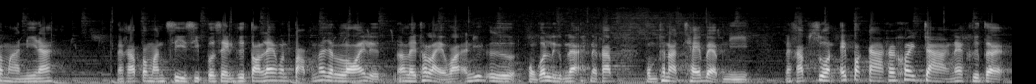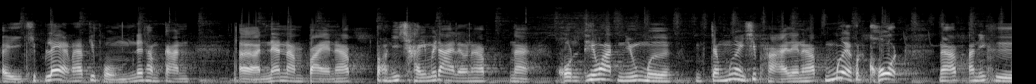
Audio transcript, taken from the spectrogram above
ประมาณนี้นะนะครับประมาณ 40%คือตอนแรกมันปรับน่าจะร้อยหรืออะไรเท่าไหร่วะอันนี้คือผมก็ลืมแล้วนะครับผมถนัดใช้แบบนี้นะครับส่วนไอ้ปากกาค่อยๆ จางเนี่ยคือแต่ไอ้คลิปแรกนะครับที่ผมได้ทำการ แนะนำไปนะครับ ตอนนี้ใช้ไม่ได้แล้วนะครับนะคนที่วาดนิ้วมือจะเมื่อยชิบหายเลยนะครับ เมื่อยโคตรนะครับ อันนี้คือ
